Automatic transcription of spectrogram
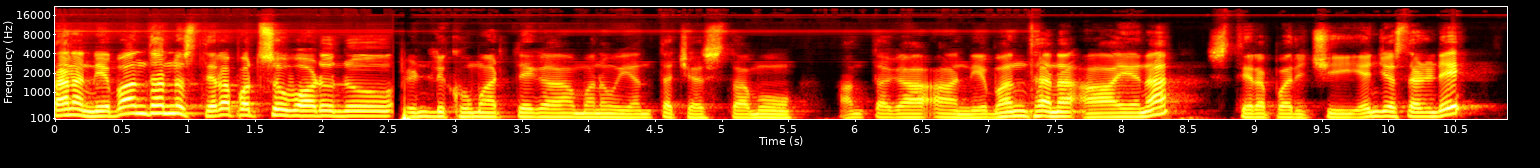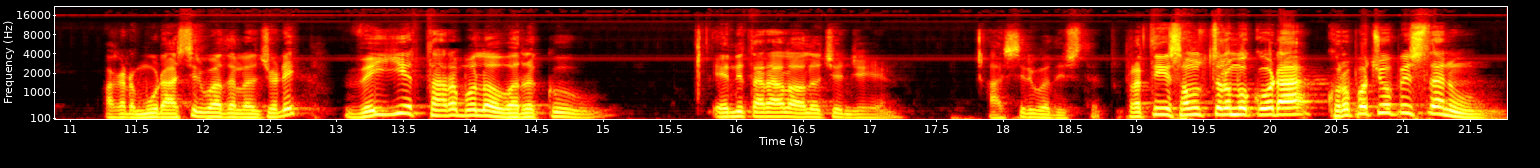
తన నిబంధనను స్థిరపరచువాడును. పెండ్లి కుమార్తెగా మనం ఎంత చేస్తామో అంతగా ఆ నిబంధన ఆయన స్థిరపరిచి ఏం చేస్తాడండి? అక్కడ మూడు ఆశీర్వాదాలు చూడండి. వెయ్యి తరముల వరకు ఎన్ని తరాలు ఆలోచన చేయండి? ఆశీర్వదిస్తాను. ప్రతి సంవత్సరము కూడా కృప చూపిస్తాను.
